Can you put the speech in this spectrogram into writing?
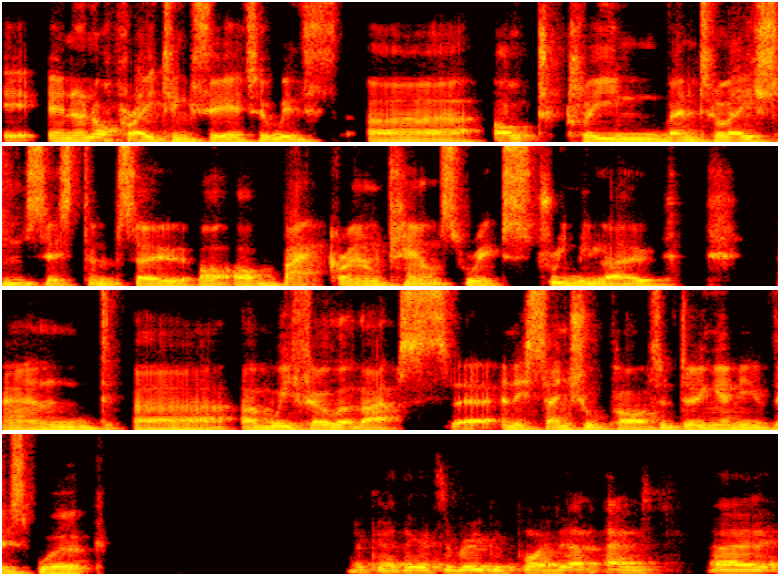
in an operating theatre with uh, ultra clean ventilation system. So our, our, background counts were extremely low. And, uh, and we feel that that's an essential part of doing any of this work. Okay, I think that's a very good point. And, and uh,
